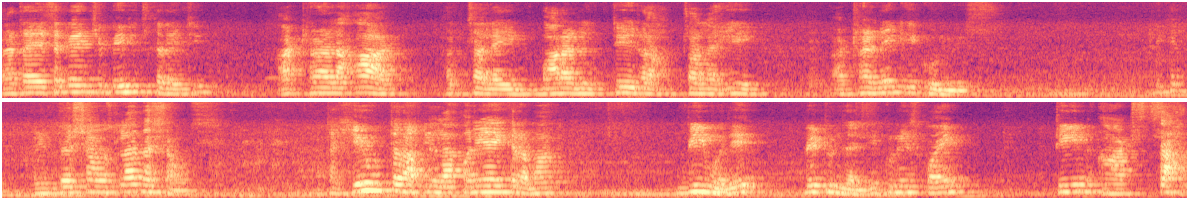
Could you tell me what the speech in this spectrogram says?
तर आता या सगळ्यांची बेरीज करायची. अठराला आठ हातचाला एक बाराने तेरा हातचाला एक अठराने एक एकोणवीस. ठीक आहे? आणि दशांशला दशांश. आता हे उत्तर आपल्याला पर्याय क्रमांक बीमध्ये भेटून जाईल. एकोणीस पॉईंट तीन आठ सहा.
